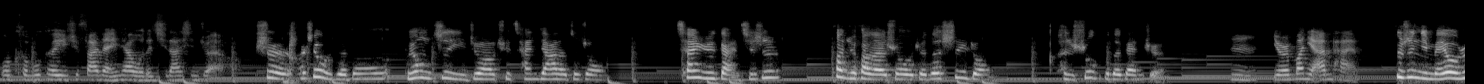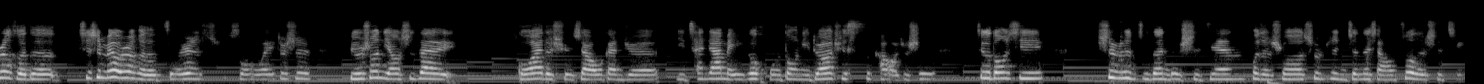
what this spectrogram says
我可不可以去发展一下我的其他兴趣爱好？是，而且我觉得不用质疑就要去参加的这种参与感，其实。换句话来说，我觉得是一种很舒服的感觉。嗯，有人帮你安排，就是你没有任何的，其实没有任何的责任所谓。就是比如说，你要是在国外的学校，我感觉你参加每一个活动，你都要去思考，就是这个东西是不是值得你的时间，或者说是不是你真的想要做的事情。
